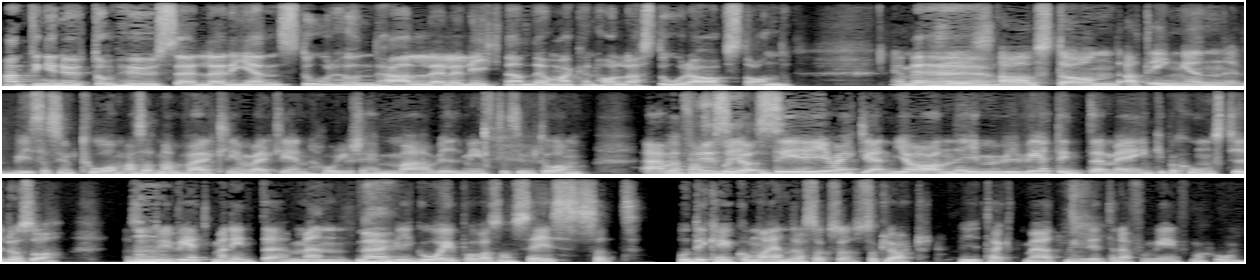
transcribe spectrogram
antingen utomhus eller i en stor hundhall eller liknande och man kan hålla stora avstånd. Ja, men precis. Eh. Avstånd, att ingen visar symptom, alltså att man verkligen, verkligen håller sig hemma vid minsta symptom. Även fast det är ju verkligen, ja, nej, men vi vet inte med inkubationstid och så. Alltså, mm. Det vet man inte, men Nej. vi går ju på vad som sägs. Att, och det kan ju komma att ändras också såklart i takt med att myndigheterna får mer information.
